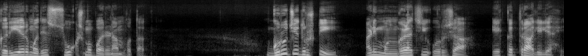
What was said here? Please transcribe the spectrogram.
करिअरमध्ये सूक्ष्म परिणाम होतात. गुरुची दृष्टी आणि मंगळाची ऊर्जा एकत्र आलेली आहे.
